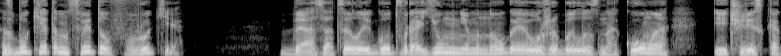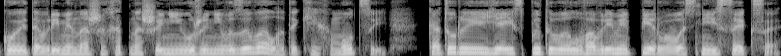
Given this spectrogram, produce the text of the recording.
с букетом цветов в руке. Да, за целый год в раю мне многое уже было знакомо, и через какое-то время наших отношений уже не вызывало таких эмоций, которые я испытывал во время первого с ней секса,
